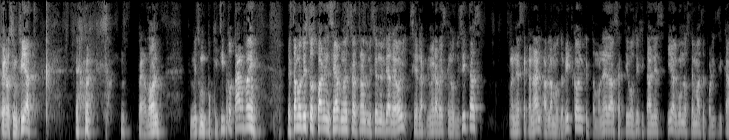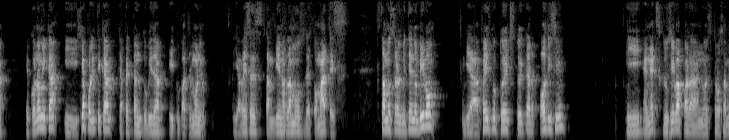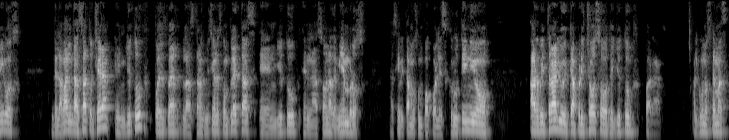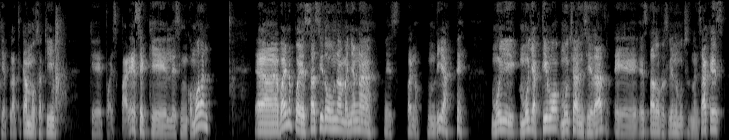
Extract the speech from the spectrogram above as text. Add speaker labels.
Speaker 1: pero sin fiat. Perdón, me hizo un poquitito tarde. Estamos listos para iniciar nuestra transmisión el día de hoy. Si es la primera vez que nos visitas, en este canal hablamos de Bitcoin, criptomonedas, activos digitales y algunos temas de política económica y geopolítica que afectan tu vida y tu patrimonio. Y a veces también hablamos de tomates. Estamos transmitiendo en vivo vía Facebook, Twitch, Twitter, Odyssey y en exclusiva para nuestros amigos de la banda Satochera en YouTube. Puedes ver las transmisiones completas en YouTube en la zona de miembros. Así evitamos un poco el escrutinio arbitrario y caprichoso de YouTube para algunos temas que platicamos aquí que pues parece que les incomodan. Eh, bueno, pues ha sido una mañana, es, bueno, un día muy, muy activo, mucha ansiedad. Eh, he estado recibiendo muchos mensajes.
